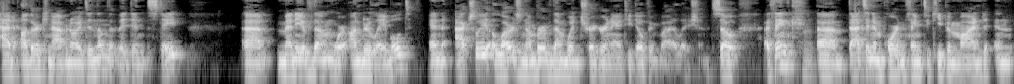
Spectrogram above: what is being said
had other cannabinoids in them that they didn't state. Um, many of them were underlabeled, and actually, a large number of them would trigger an anti-doping violation. So, I think hmm. um, that's an important thing to keep in mind, and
